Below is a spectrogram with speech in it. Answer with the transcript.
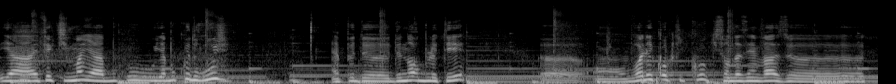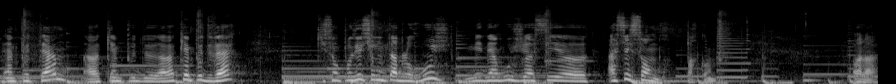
y a- effectivement il y a, beaucoup, y a beaucoup de rouge, un peu de, de noir bleuté. Euh, on voit les coquelicots qui sont dans un vase euh, un peu terne, avec un peu de, avec un peu de vert, qui sont posés sur une table rouge, mais d'un rouge assez, euh, assez sombre par contre. Voilà.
